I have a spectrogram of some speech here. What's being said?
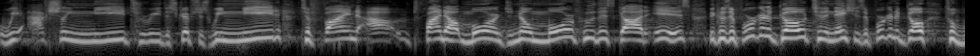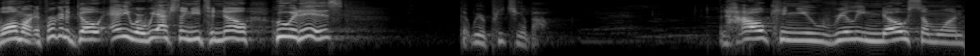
we actually need to read the scriptures. We need to find out, find out more and to know more of who this God is. Because if we're going to go to the nations, if we're going to go to Walmart, if we're going to go anywhere, we actually need to know who it is that we are preaching about. And how can you really know someone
